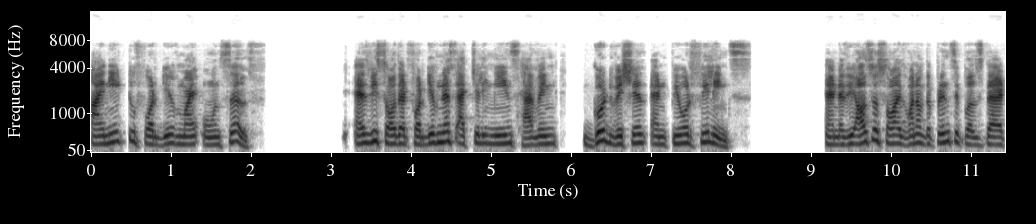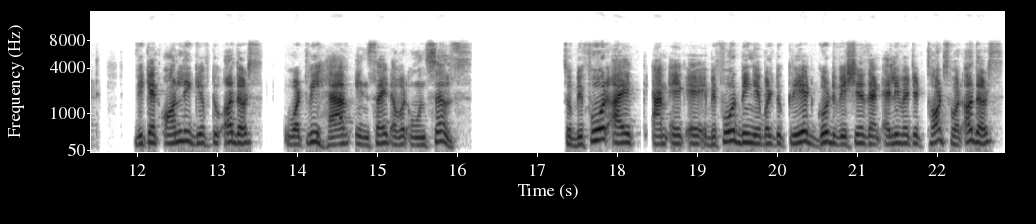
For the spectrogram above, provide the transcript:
I need to forgive my own self. As we saw that forgiveness actually means having good wishes and pure feelings. And as we also saw as one of the principles that we can only give to others what we have inside our own selves. So before I am before being able to create good wishes and elevated thoughts for others,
